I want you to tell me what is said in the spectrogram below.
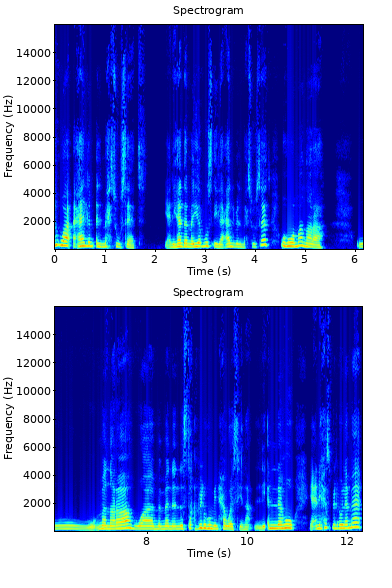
هو عالم المحسوسات. يعني هذا ما يرمز إلى عالم المحسوسات وهو ما نراه. وما نراه وما نستقبله من حواسنا. لأنه يعني حسب العلماء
